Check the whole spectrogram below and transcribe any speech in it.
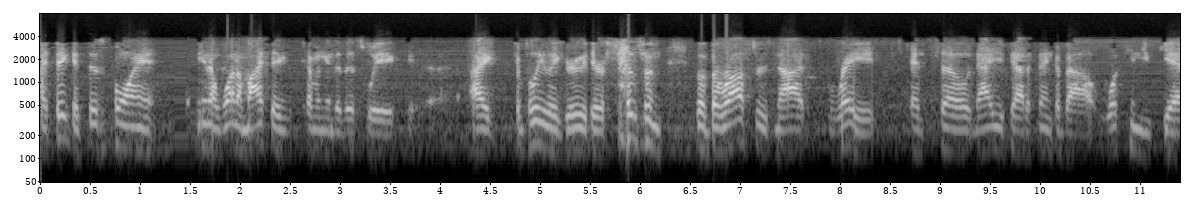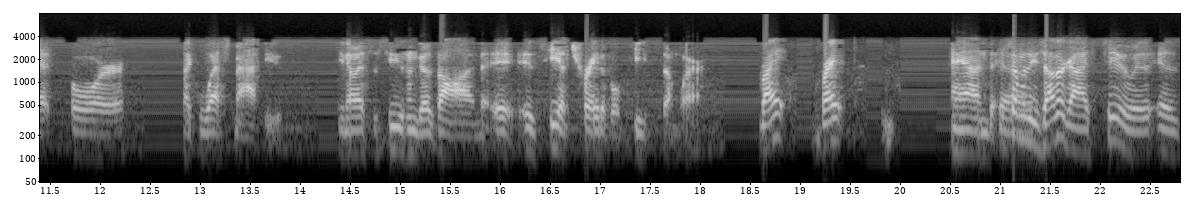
I think at this point, you know, one of my things coming into this week, I completely agree with your assessment that the roster is not great, and so now you've got to think about what can you get for like Wes Matthews. You know, as the season goes on, is he a tradable piece somewhere? Right, right. And uh, some of these other guys too is,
